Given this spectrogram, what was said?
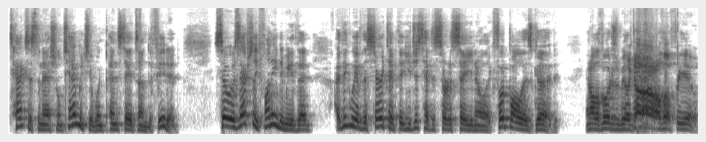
Texas the national championship when Penn State's undefeated? So it was actually funny to me that I think we have the stereotype that you just had to sort of say, you know, like football is good, and all the voters would be like, oh, I'll vote for you.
